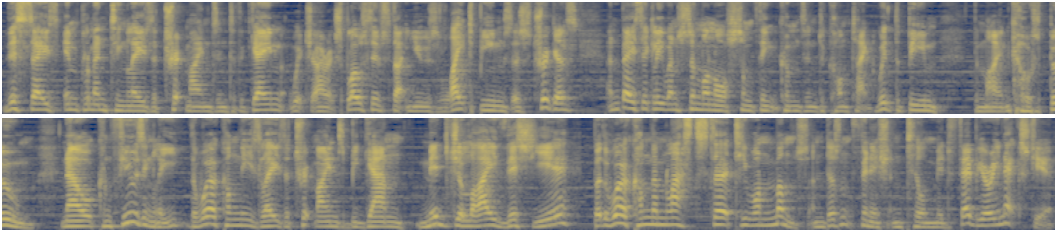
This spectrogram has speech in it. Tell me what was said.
this says implementing laser trip mines into the game, which are explosives that use light beams as triggers, and basically when someone or something comes into contact with the beam, the mine goes boom. Now, confusingly, the work on these laser trip mines began mid-July this year, but the work on them lasts 31 months and doesn't finish until mid-February next year.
